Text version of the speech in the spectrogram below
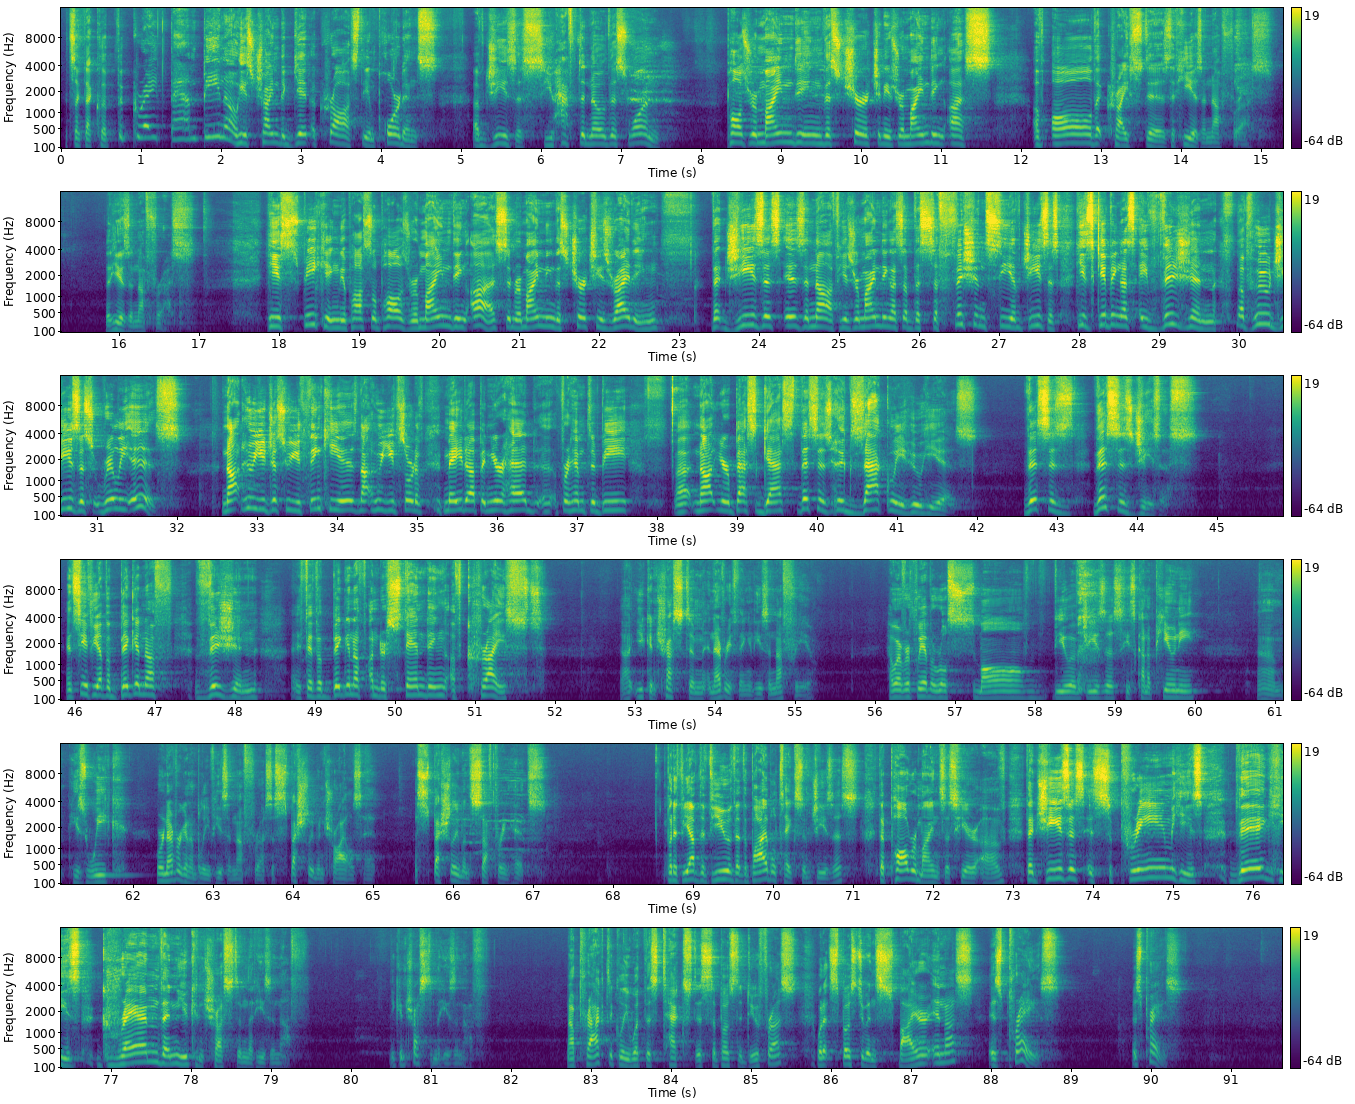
It's like that clip, the great Bambino. He's trying to get across the importance of Jesus. You have to know this one. Paul's reminding this church and he's reminding us of all that Christ is, that he is enough for us. That he is enough for us. He is speaking, the Apostle Paul is reminding us and reminding this church he's writing that Jesus is enough. He's reminding us of the sufficiency of Jesus. He's giving us a vision of who Jesus really is. Not who you just who you think he is, not who you've sort of made up in your head uh, for him to be, uh, not your best guess. This is exactly who he is. This is this is Jesus. And see if you have a big enough vision, if you have a big enough understanding of Christ, uh, you can trust him in everything and he's enough for you. However, if we have a real small view of Jesus, he's kind of puny, um, he's weak, we're never going to believe he's enough for us, especially when trials hit, especially when suffering hits. But if you have the view that the Bible takes of Jesus, that Paul reminds us here of, that Jesus is supreme, he's big, he's grand, then you can trust him that he's enough. You can trust him that he's enough. Now, practically, what this text is supposed to do for us, what it's supposed to inspire in us, is praise. Is praise.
